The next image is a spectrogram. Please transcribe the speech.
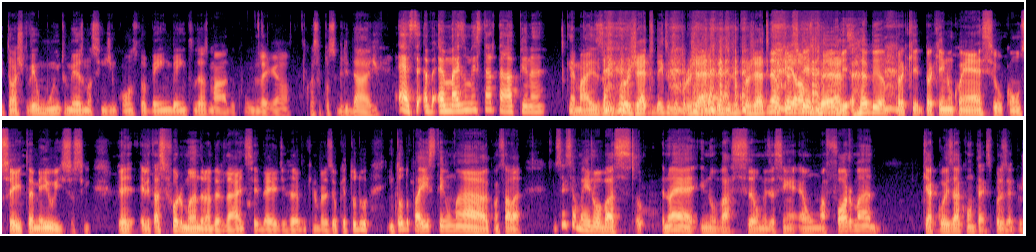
Então acho que veio muito mesmo assim de encontro, tô bem, bem entusiasmado com, Legal. com essa possibilidade. É, cê- é mais uma startup, né? É mais um projeto dentro de um projeto, dentro de um projeto Não, que eu acho que Hub. Hub para que, quem não conhece o conceito, é meio isso, assim. Ele está se formando, na verdade, essa ideia de Hub aqui no Brasil, porque tudo, em todo país tem uma, como se fala, não sei se é uma inovação, não é inovação, mas assim, é uma forma que a coisa acontece. Por exemplo,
